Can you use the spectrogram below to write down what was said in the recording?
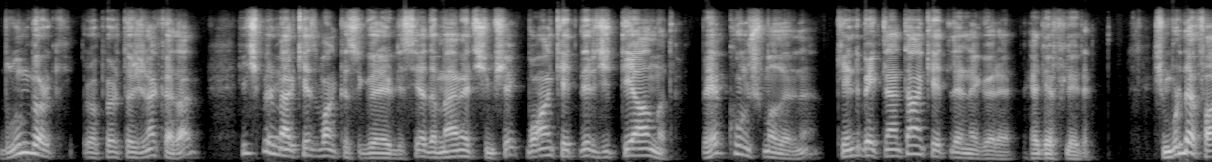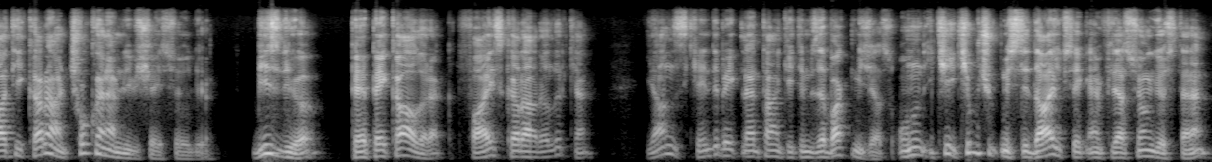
Bloomberg röportajına kadar hiçbir Merkez Bankası görevlisi ya da Mehmet Şimşek bu anketleri ciddiye almadı. Ve hep konuşmalarını kendi beklenti anketlerine göre hedefledi. Şimdi burada Fatih Karahan çok önemli bir şey söylüyor. Biz diyor PPK olarak faiz kararı alırken yalnız kendi beklenti anketimize bakmayacağız. Onun 2-2,5 misli daha yüksek enflasyon gösteren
